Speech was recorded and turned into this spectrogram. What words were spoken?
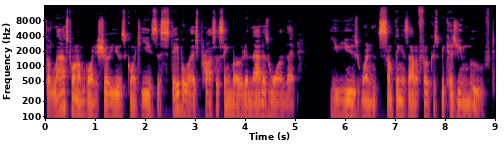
The last one I'm going to show you is going to use the stabilized processing mode, and that is one that you use when something is out of focus because you moved.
